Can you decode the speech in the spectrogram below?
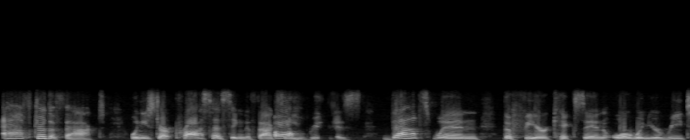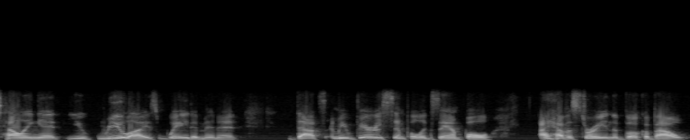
after the fact when you start processing the fact oh. that you realize that's when the fear kicks in or when you're retelling it you realize wait a minute that's i mean very simple example. I have a story in the book about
